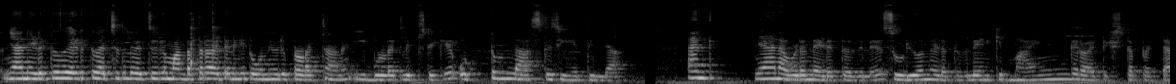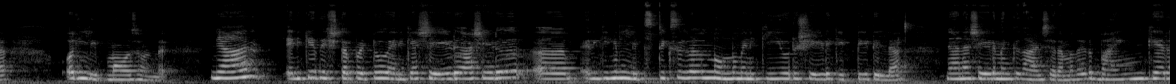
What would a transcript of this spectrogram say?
ഞാൻ എടുത്തത് എടുത്ത് വെച്ചതിൽ വെച്ചൊരു മണ്ടത്തരമായിട്ട് എനിക്ക് തോന്നിയ ഒരു പ്രൊഡക്റ്റാണ് ഈ ബുള്ളറ്റ് ലിപ്സ്റ്റിക്ക് ഒട്ടും ലാസ്റ്റ് ചെയ്യത്തില്ല. ആൻഡ് ഞാൻ അവിടെ നിന്ന് എടുത്തതിൽ സ്റ്റുഡിയോയിൽ നിന്ന് എടുത്തതിൽ എനിക്ക് ഭയങ്കരമായിട്ട് ഇഷ്ടപ്പെട്ട ഒരു ലിപ് മോസ് ഉണ്ട്. ഞാൻ എനിക്കത് ഇഷ്ടപ്പെട്ടു. എനിക്ക് ആ ഷെയ്ഡ് ആ ഷെയ്ഡ് എനിക്കിങ്ങനെ ലിപ്സ്റ്റിക്സുകളിൽ നിന്നൊന്നും എനിക്ക് ഈ ഒരു ഷെയ്ഡ് കിട്ടിയിട്ടില്ല. ഞാൻ ആ ഷെയ്ഡ് നിങ്ങൾക്ക് കാണിച്ചു തരാം. അതായത് ഭയങ്കര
